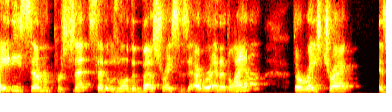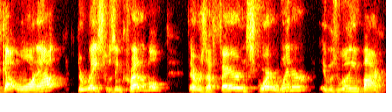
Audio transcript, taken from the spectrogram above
87% said it was one of the best races ever at Atlanta. The racetrack has got worn out. The race was incredible. There was a fair and square winner. It was William Byron.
